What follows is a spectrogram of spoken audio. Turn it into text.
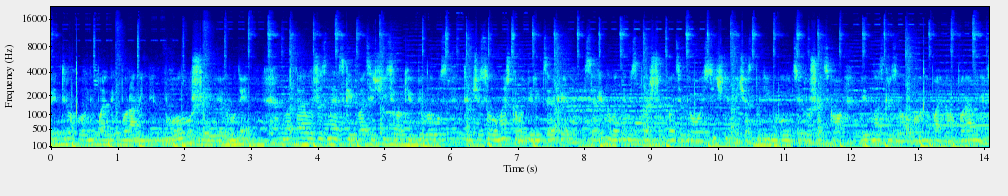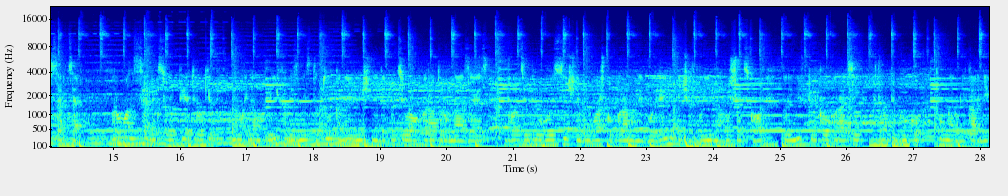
Від трьох вогнепальних поранень в голову, шию і груди. Михайло Жизневський, 26 років білорус, тимчасово мешкав у Білій церкві, загинув одним із перших 22 січня під час подій на вулиці Грушевського від наскрізного вогнепального поранення в серце. Роман Селік, 45 років, на Майдан приїхав із міста Турка на Рівненщині, де працював оператором на АЗС. 22 січня був важко поранений в легені під час боїв на Грушевського. Переміг кілька операцій, втратив руку, помер у лікарні.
